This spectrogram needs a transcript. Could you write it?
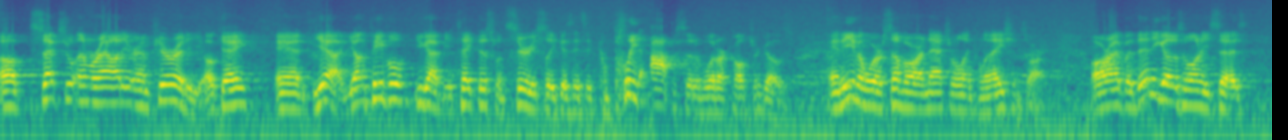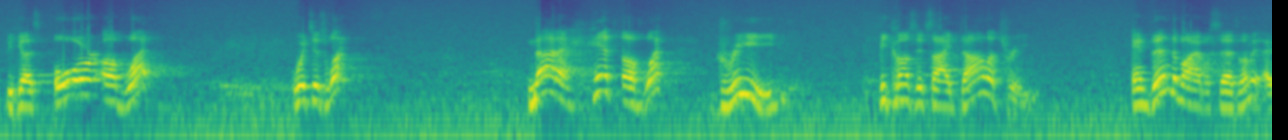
of sexual immorality or impurity, okay? And yeah, young people, you got to take this one seriously because it's a complete opposite of what our culture goes. And even where some of our natural inclinations are. All right, but then he goes on, he says, because, or of what? Which is what? Not a hint of what? Greed, because it's idolatry. And then the Bible says, let me, uh,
